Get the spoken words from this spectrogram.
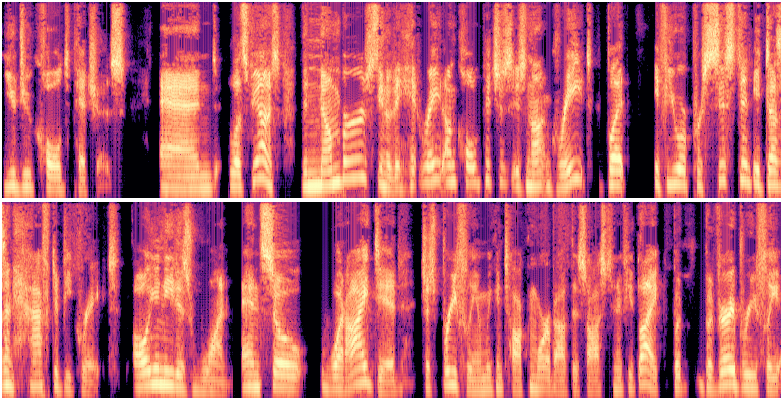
you do cold pitches. And let's be honest, the numbers, you know, the hit rate on cold pitches is not great, but if you are persistent, it doesn't have to be great. All you need is one. And so what I did, just briefly, and we can talk more about this, Austin, if you'd like, but but very briefly,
